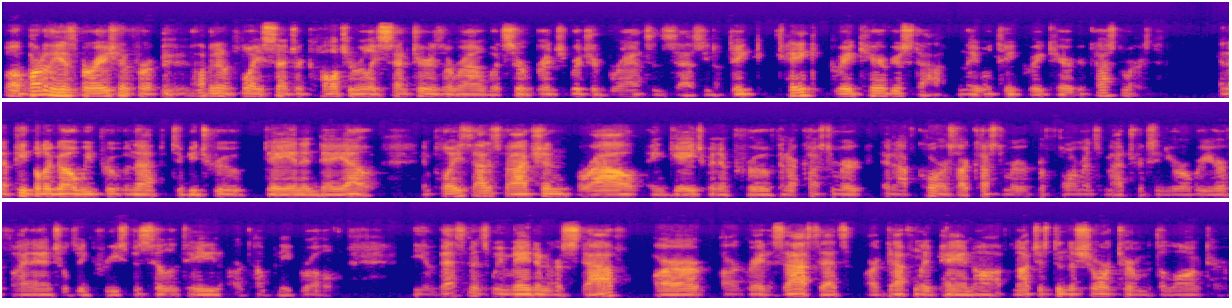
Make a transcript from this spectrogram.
Well, part of the inspiration for having an employee-centric culture really centers around what Sir Rich, Richard Branson says. You know, take take great care of your staff, and they will take great care of your customers. And at People to Go, we've proven that to be true day in and day out. Employee satisfaction, morale, engagement improved, and our customer, and of course, our customer performance metrics and year-over-year financials increased, facilitating our company growth. The investments we made in our staff, our our greatest assets, are definitely paying off, not just in the short term, but the long term.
